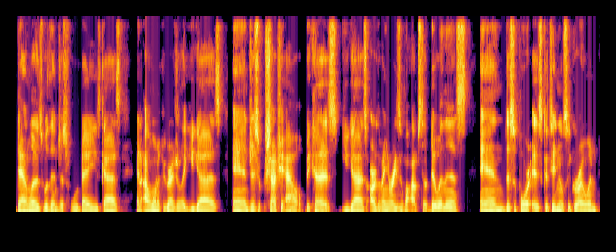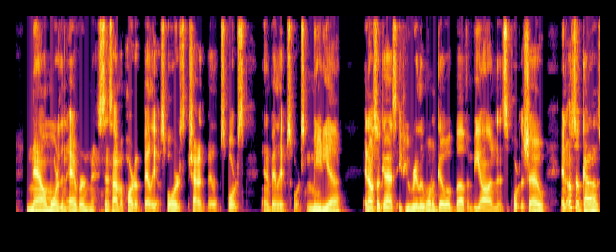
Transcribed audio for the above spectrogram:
downloads within just four days, guys. And I want to congratulate you guys and just shout you out because you guys are the main reason why I'm still doing this. And the support is continuously growing now more than ever since I'm a part of Belly Up Sports. Shout out to Belly Up Sports and Belly Up Sports Media. And also, guys, if you really want to go above and beyond and support the show, and also kind of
